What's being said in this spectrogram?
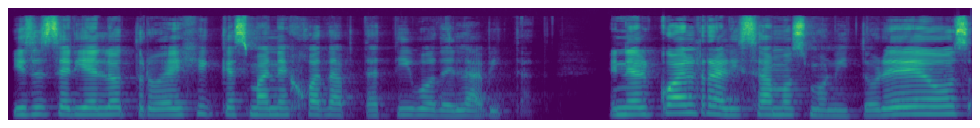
Y ese sería el otro eje que es manejo adaptativo del hábitat, en el cual realizamos monitoreos,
